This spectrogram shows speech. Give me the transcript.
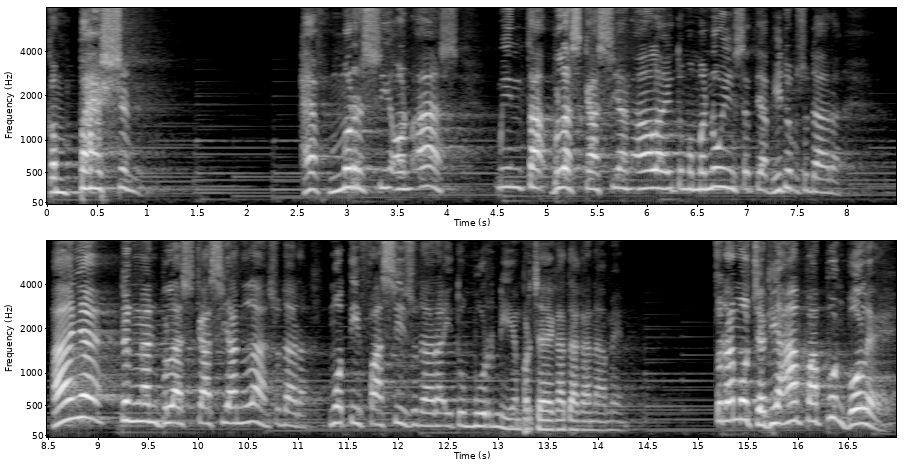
compassion. Have mercy on us. Minta belas kasihan Allah itu memenuhi setiap hidup saudara. Hanya dengan belas kasihanlah saudara. Motivasi saudara itu murni yang percaya katakan amin. Saudara mau jadi apa pun boleh.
